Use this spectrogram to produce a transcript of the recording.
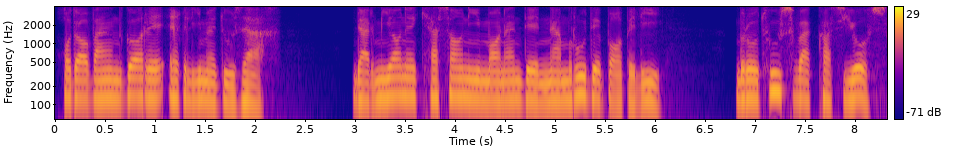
خداوندگار اقلیم دوزخ در میان کسانی مانند نمرود بابلی بروتوس و کاسیوس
